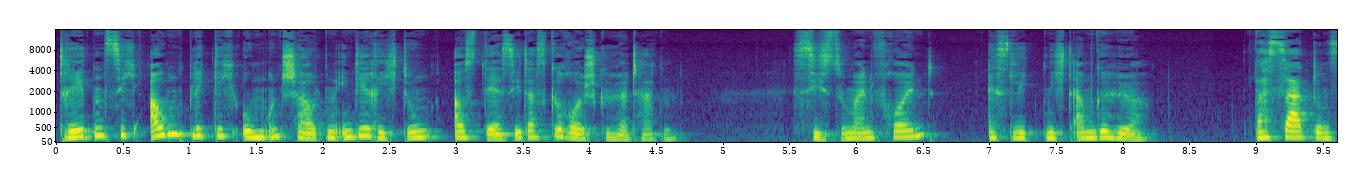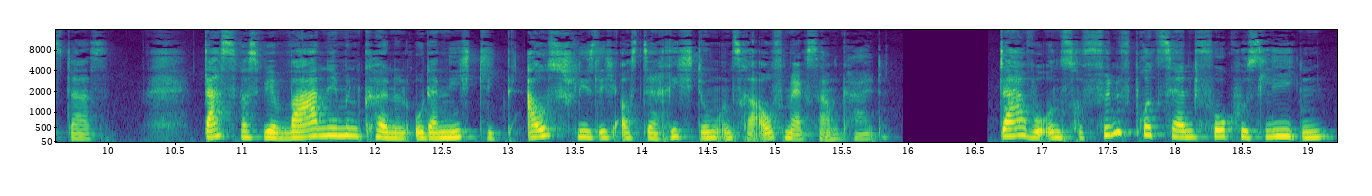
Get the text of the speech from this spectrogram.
drehten sich augenblicklich um und schauten in die Richtung, aus der sie das Geräusch gehört hatten. Siehst du, mein Freund, es liegt nicht am Gehör. Was sagt uns das? Das, was wir wahrnehmen können oder nicht, liegt ausschließlich aus der Richtung unserer Aufmerksamkeit. Da, wo unsere 5% Fokus liegen,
